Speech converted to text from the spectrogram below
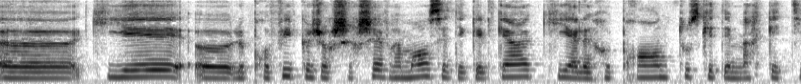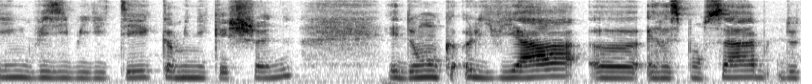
euh, qui est le profil que je recherchais vraiment, c'était quelqu'un qui allait reprendre tout ce qui était marketing, visibilité, communication. Et donc Olivia est responsable de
